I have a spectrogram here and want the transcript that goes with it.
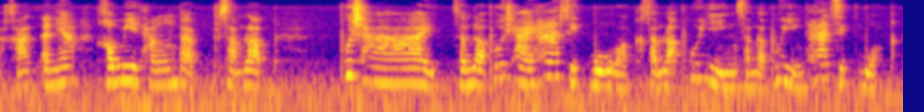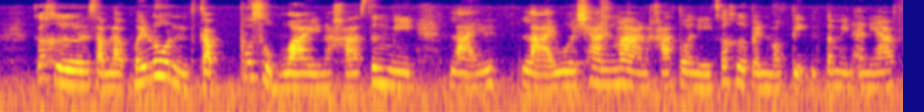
นะคะ อันเนี้ยเขามีทั้งแบบสำหรับ ผู้ชายสำหรับผู้ชาย 50 บวกสำหรับผู้หญิงสำหรับผู้หญิง 50 บวก ก็คือสำหรับวัยรุ่นกับผู้สูงวัยนะคะ ซึ่งมีหลายหลายเวอร์ชันมากนะคะ ตัวนี้ก็คือเป็นมัลติวิตามินอันนี้แฟ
